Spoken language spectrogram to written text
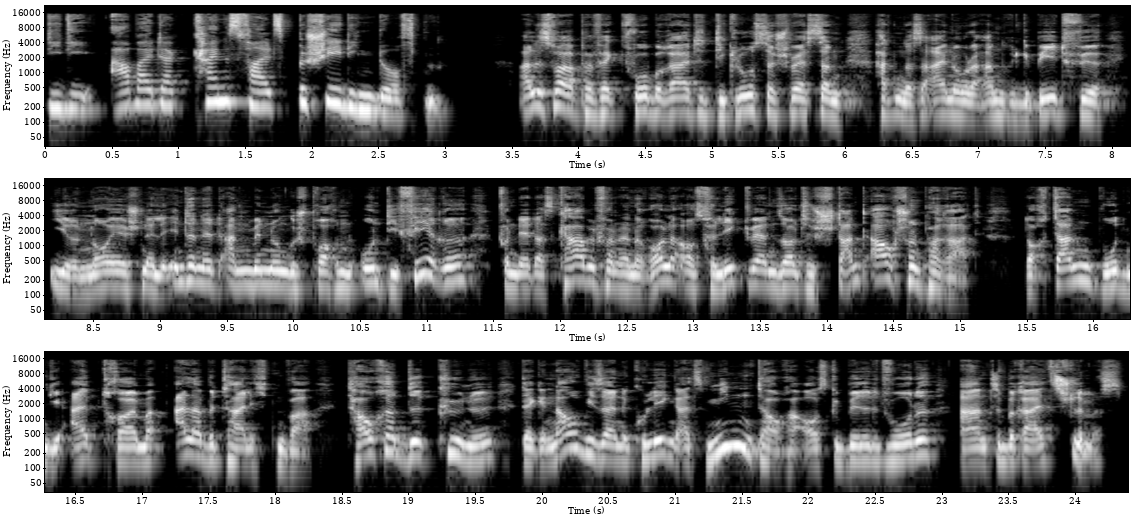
die die Arbeiter keinesfalls beschädigen durften. Alles war perfekt vorbereitet. Die Klosterschwestern hatten das eine oder andere Gebet für ihre neue schnelle Internetanbindung gesprochen und die Fähre, von der das Kabel von einer Rolle aus verlegt werden sollte, stand auch schon parat. Doch dann wurden die Albträume aller Beteiligten wahr. Taucher Dirk Kühnel, der genau wie seine Kollegen als Minentaucher ausgebildet wurde, ahnte bereits Schlimmes.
